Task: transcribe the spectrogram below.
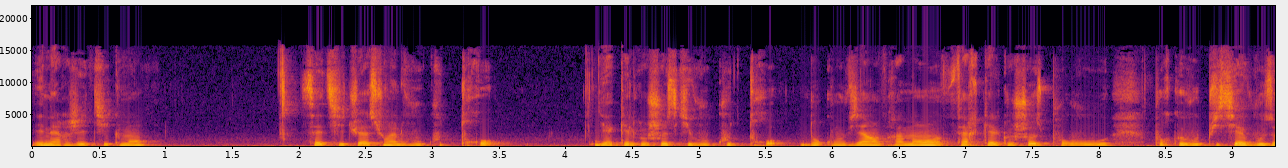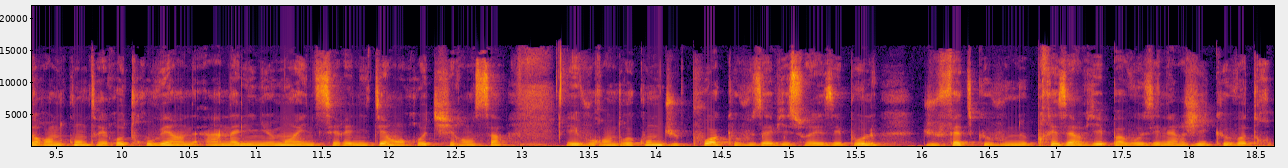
énergétiquement, cette situation, elle vous coûte trop il y a quelque chose qui vous coûte trop. Donc on vient vraiment faire quelque chose pour, vous, pour que vous puissiez vous en rendre compte et retrouver un, alignement et une sérénité en retirant ça et vous rendre compte du poids que vous aviez sur les épaules, du fait que vous ne préserviez pas vos énergies, que votre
